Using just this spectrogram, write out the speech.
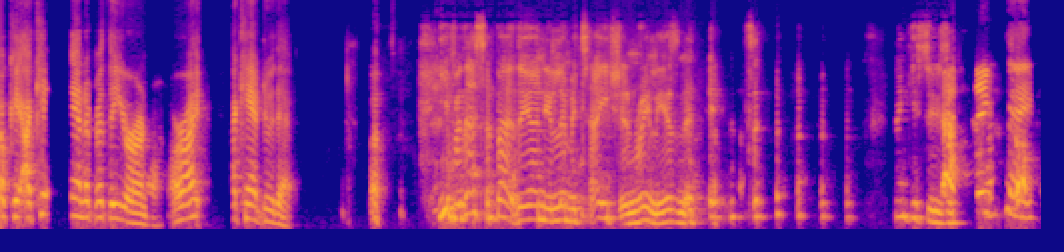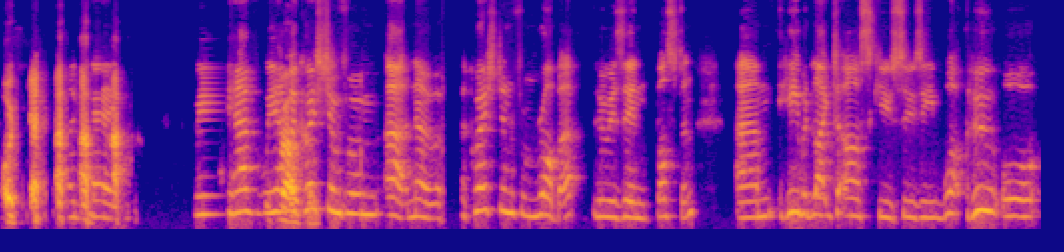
Okay, I can't stand up at the urinal. All right, I can't do that. Yeah, but that's about the only limitation, really, isn't it? Thank you, Suzi. Okay. Oh, yeah. okay. We have we have Welcome. a question from uh, no a question from Robert who is in Boston. Um, he would like to ask you, Suzi, what who or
